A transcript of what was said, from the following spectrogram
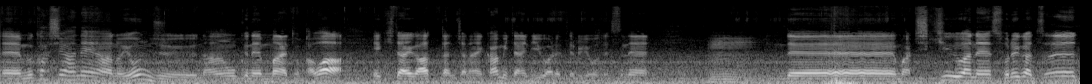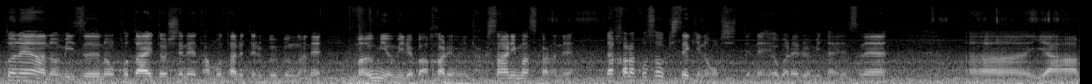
えー、昔はねあの40何億年前とかは液体があったんじゃないかみたいに言われてるようですね。うん。で、まあ、地球はねそれがずっとねあの水の個体としてね保たれてる部分がね、まあ、海を見れば分かるようにたくさんありますからね。だからこそ奇跡の星ってね呼ばれるみたいですね。あいや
